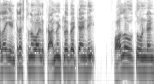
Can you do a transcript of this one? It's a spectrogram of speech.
అలాగే ఇంట్రెస్ట్ ఉన్న వాళ్ళు కామెంట్లో పెట్టండి ఫాలో అవుతూ ఉండండి.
